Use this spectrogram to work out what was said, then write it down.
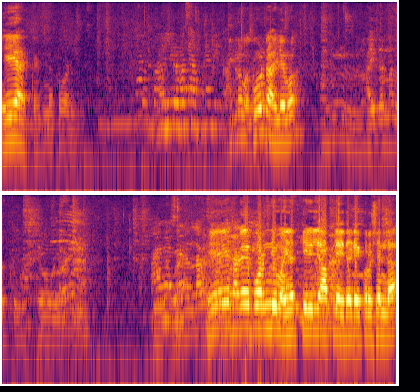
हे यार काय? नको वाढू. कोण राहिले मग? हे सगळे पोरांनी मेहनत केलेली आपल्या इथं डेकोरेशनला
